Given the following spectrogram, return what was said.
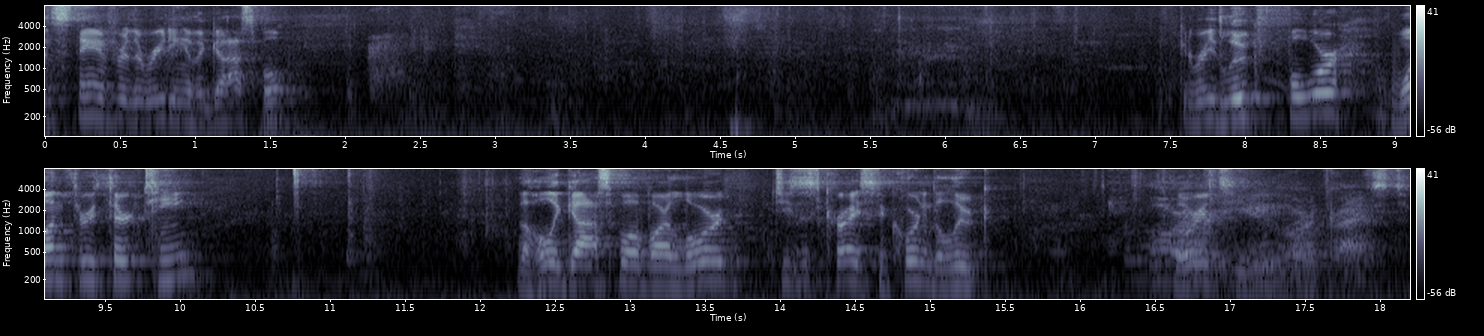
Let's stand for the reading of the gospel. You can read Luke 4 1 through 13. The Holy Gospel of our Lord Jesus Christ according to Luke. Glory, to you, Lord Christ.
